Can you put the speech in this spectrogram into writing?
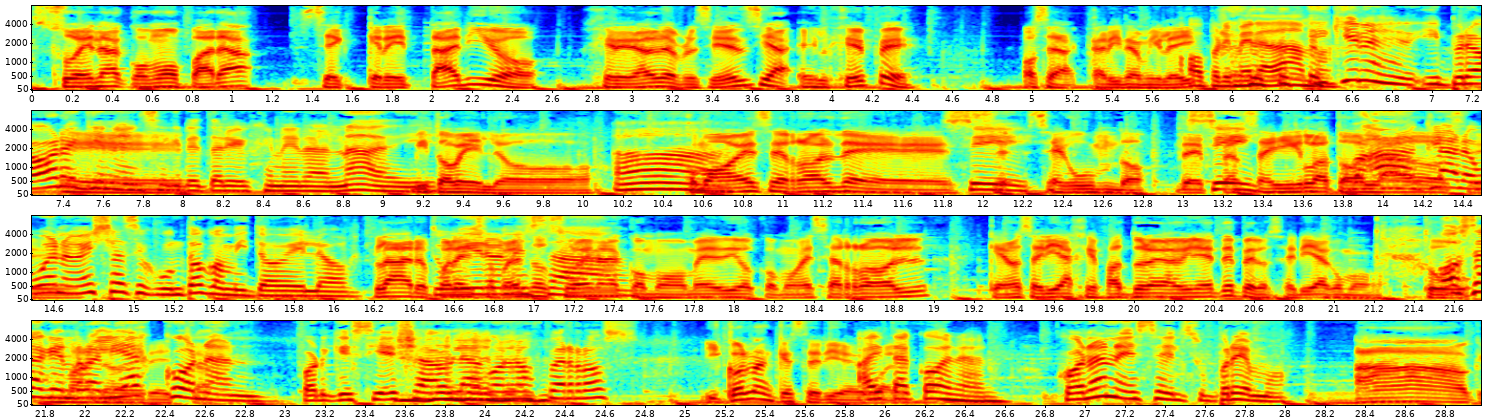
suena como para secretario general de presidencia, el jefe. O sea, Karina Milei. O primera dama. ¿Y quién es? ¿Y pero ahora quién es el Eh, secretario general? Nadie. Vito Velo. Ah. Como ese rol de Sí. se- segundo, de Sí. perseguirlo a todos ah, lados. claro, y- bueno, ella se juntó con Vito Velo. Claro, por eso, Tuvieron por eso esa- suena como medio como ese rol, que no sería jefatura de gabinete, pero sería como tu O sea que en mano realidad es derecha. Conan, porque si ella habla con los perros, ¿Y Conan qué sería? Ahí igual? está Conan. Conan es el supremo. Ah, ok.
